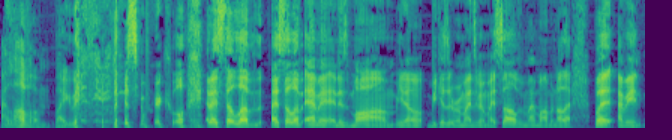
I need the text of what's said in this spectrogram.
I love them. Like they're, they're super cool, and I still love I still love Emmet and his mom. You know, because it reminds me of myself and my mom and all that. But I mean,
